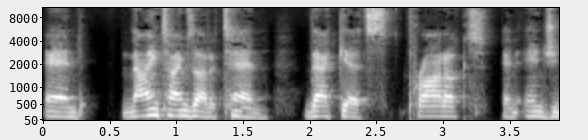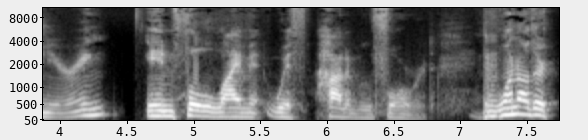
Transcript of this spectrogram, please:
And nine times out of 10, that gets product and engineering in full alignment with how to move forward. Mm-hmm. And one other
